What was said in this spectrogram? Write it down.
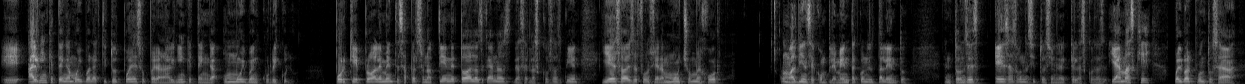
eh, alguien que tenga muy buena actitud puede superar a alguien que tenga un muy buen currículo. Porque probablemente esa persona tiene todas las ganas de hacer las cosas bien y eso a veces funciona mucho mejor o más bien se complementa con el talento. Entonces esa es una situación en la que las cosas... Y además que vuelvo al punto, o sea,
